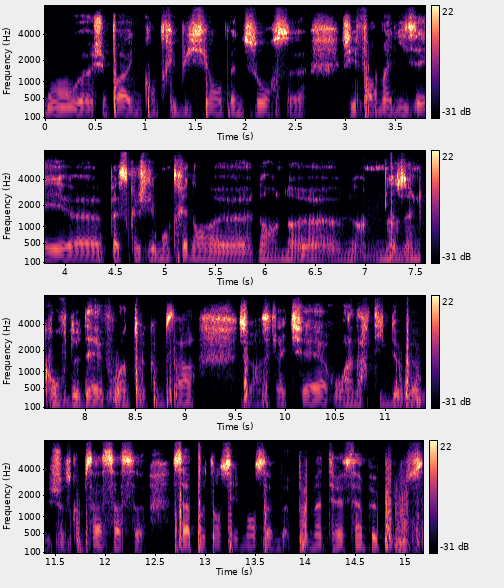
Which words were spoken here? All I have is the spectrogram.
ou je sais pas une contribution open source j'ai formalisé parce que je l'ai montré dans, dans, dans une conf de dev ou un truc comme ça sur un slide share ou un article de blog, des choses comme ça. Ça, ça, ça potentiellement, ça peut m'intéresser un peu plus.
